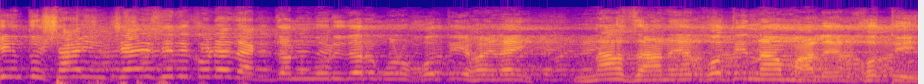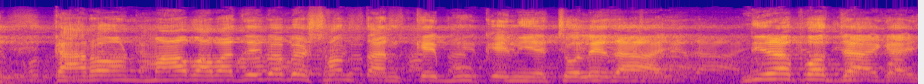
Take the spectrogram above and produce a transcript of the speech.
কিন্তু শাহিন শাহিসিরি করে একজন মুড়িদের কোনো ক্ষতি হয় নাই, না জানের ক্ষতি, না মালের ক্ষতি। কারণ মা বাবা যেভাবে সন্তানকে বুকে নিয়ে চলে যায়, নিরাপদ জায়গায়,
